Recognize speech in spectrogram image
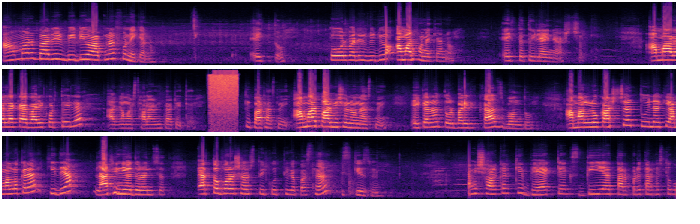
আমার বাড়ির ভিডিও আপনার ফোনে কেন? এই তো। তোর বাড়ির ভিডিও আমার ফোনে কেন? এই তো তুই লাইনে আসছ। আমার এলাকায় বাড়ি করতে হইলে আগে আমার সালামি পাঠাইতে হয়। তুই পাঠাস নেই আমার পারমিশনও নাস নেই। এই কারণে তোর বাড়ির কাজ বন্ধ। আমার লোক আসছে তুই নাকি আমার লোকেরা কি দেয়া লাঠি নিয়ে ধরে নিছ এত বড় সাহস তুই কোথ থেকে পাস হ্যাঁ? এক্সকিউজ মি আমি সরকারকে ভ্যাগ ট্যাক্স দিয়ে তারপরে তার কাছ থেকে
